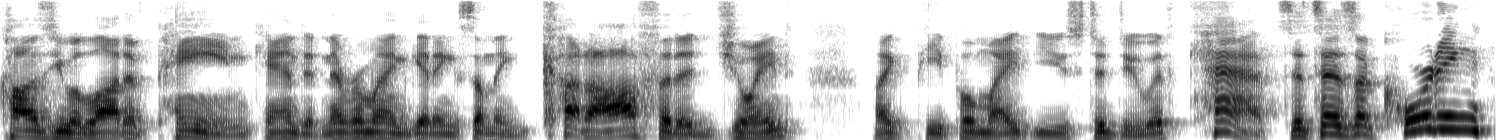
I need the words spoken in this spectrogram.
cause you a lot of pain, can't it? Never mind getting something cut off at a joint like people might used to do with cats. It says, according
